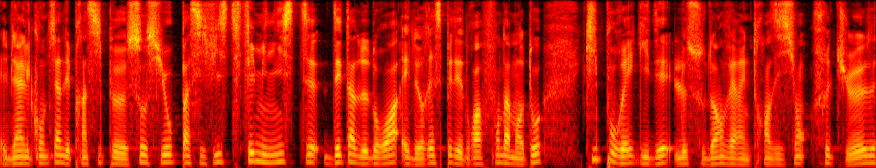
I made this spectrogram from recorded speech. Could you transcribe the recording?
eh bien, elle contient des principes sociaux, pacifistes, féministes, d'état de droit et de respect des droits fondamentaux qui pourraient guider le Soudan vers une transition fructueuse.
